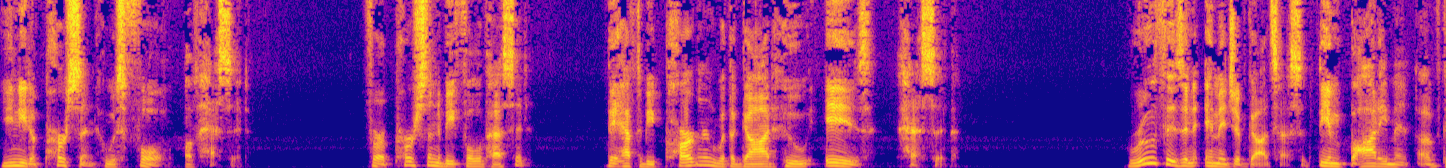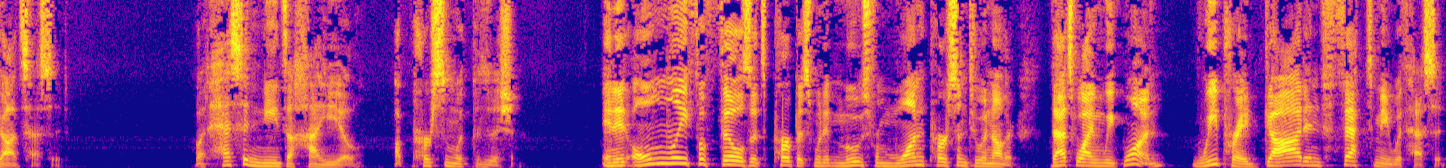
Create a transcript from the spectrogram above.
you need a person who is full of Hesed for a person to be full of Hesed, they have to be partnered with a God who is Hesed. Ruth is an image of God's Hesed, the embodiment of God's Hesed. But Hesed needs a Hayil, a person with position. And it only fulfills its purpose when it moves from one person to another. That's why in week one, we prayed, God infect me with Hesed.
